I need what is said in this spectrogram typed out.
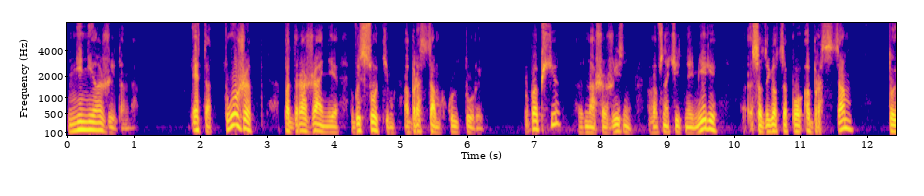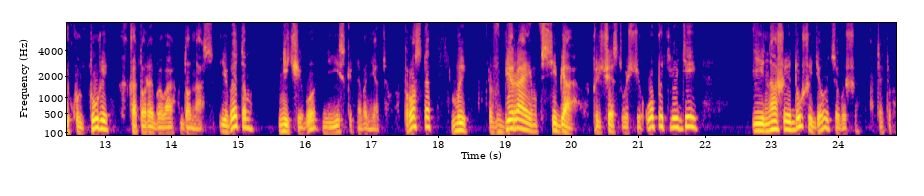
не неожиданно. Это тоже подражание высоким образцам культуры. Вообще наша жизнь в значительной мере создается по образцам той культуры, которая была до нас. И в этом ничего неискреннего нет. Просто мы вбираем в себя предшествующий опыт людей, и наши души делаются выше от этого.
